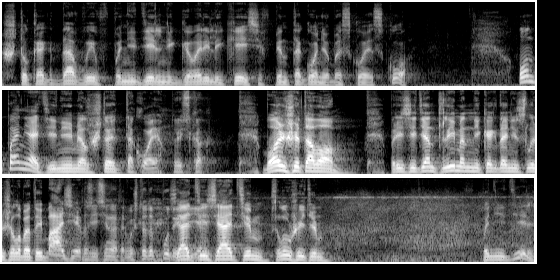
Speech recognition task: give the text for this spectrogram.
что когда вы в понедельник говорили Кейси в Пентагоне об СКСК, он понятия не имел, что это такое. То есть как? Больше того, президент Лимен никогда не слышал об этой базе. Подожди, сенатор, вы что-то путаете. Сядьте, я... сядьте, слушайте. В понедельник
